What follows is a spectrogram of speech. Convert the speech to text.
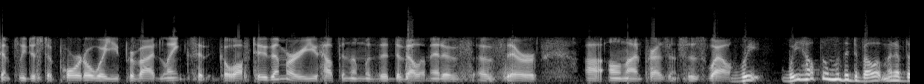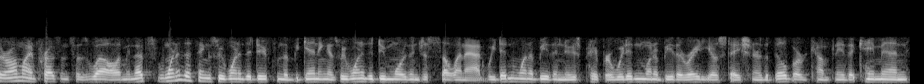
simply just a portal where you provide links that go off to them, or are you helping them with the development of, of their uh, online presence as well? We we help them with the development of their online presence as well. I mean, that's one of the things we wanted to do from the beginning is we wanted to do more than just sell an ad. We didn't want to be the newspaper. We didn't want to be the radio station or the billboard company that came in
